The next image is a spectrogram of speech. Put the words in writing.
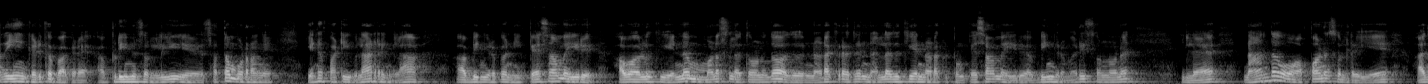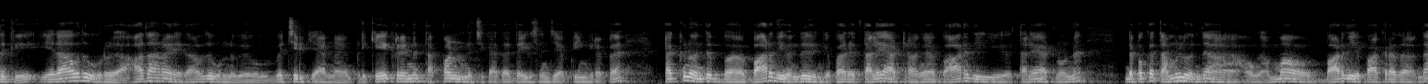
அதையும் கெடுக்க பார்க்குற அப்படின்னு சொல்லி சத்தம் போடுறாங்க. என்ன பாட்டி விளாட்றீங்களா? அப்படிங்கிறப்ப நீ பேசாமல் இரு. அவளுக்கு என்ன மனசில் தோணுதோ அது நடக்கிறது நல்லதுக்கே நடக்கட்டும். பேசாமல் இரு அப்படிங்கிற மாதிரி சொன்னோன்னே இல்லை நான் தான் உன் அப்பான்னு சொல்கிறையே அதுக்கு ஏதாவது ஒரு ஆதாரம் ஏதாவது ஒன்று வச்சுருக்கியா? நான் இப்படி கேட்குறேன்னு தப்பான்னு நினச்சிக்காத தயவு செஞ்சு அப்படிங்கிறப்ப டக்குன்னு வந்து ப பாரதி வந்து இங்கே பாரு தலையாட்டுறாங்க. பாரதி தலையாட்டினோன்னே இந்த பக்கம் தமிழ் வந்து அவங்க அம்மா பாரதியை பார்க்குறத வந்து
